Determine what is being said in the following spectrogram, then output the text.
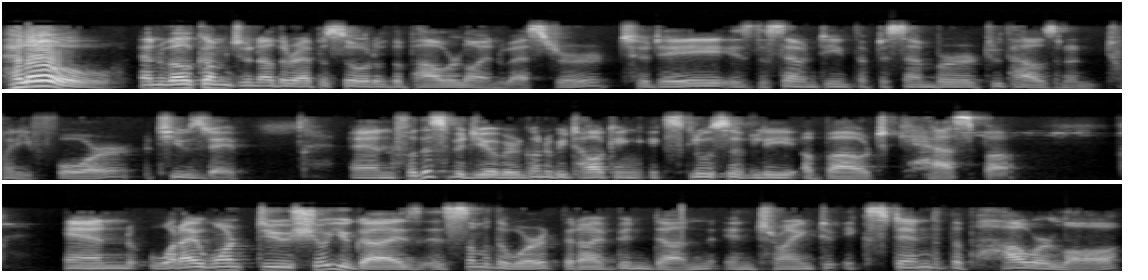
Hello, and welcome to another episode of the Power Law Investor. Today is the 17th of December 2024, Tuesday. And for this video, we're going to be talking exclusively about Kaspa. And what I want to show you guys is some of the work that I've been done in trying to extend the power law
